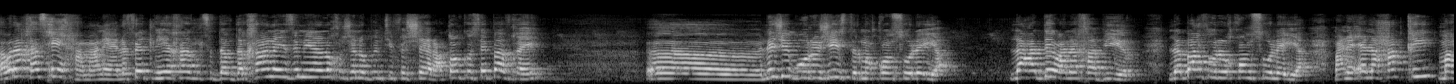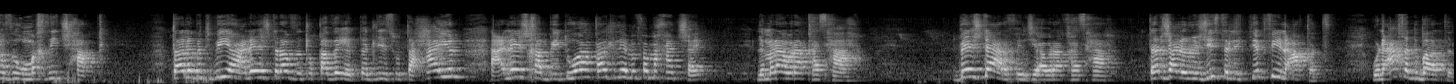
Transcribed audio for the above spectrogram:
أوراقها صحيحة. معناها لو فات اللي هي خلصت دفتر خانه يلزمني أنا نخرج أنا وبنتي في الشارع. donc c'est pas vrai آه لا جابوا registre من القنصليه لا عداو على خبير. لا بعثوا للقنصلية. معناها أنا حقي مهضوم ما خذيتش حقي. طلبت بيها علاش ترفضت القضية التدليس والتحايل؟ علاش خبيتوها؟ قالت لي ما فما حد شيء. المراه اوراقها صحاح باش تعرف أنت اوراقها صحاح ترجع لل registre اللي كتب فيه العقد. والعقد باطل.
